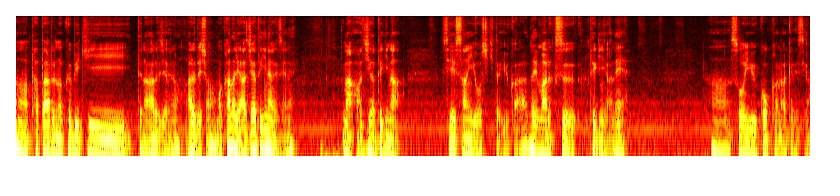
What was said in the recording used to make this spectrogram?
あタタールの首引きってのはあるじゃんあるでしょ？まあ、かなりアジア的なわけですよね。まあ、アジア的な生産様式というか、でマルクス的にはね、あそういう国家なわけですよ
